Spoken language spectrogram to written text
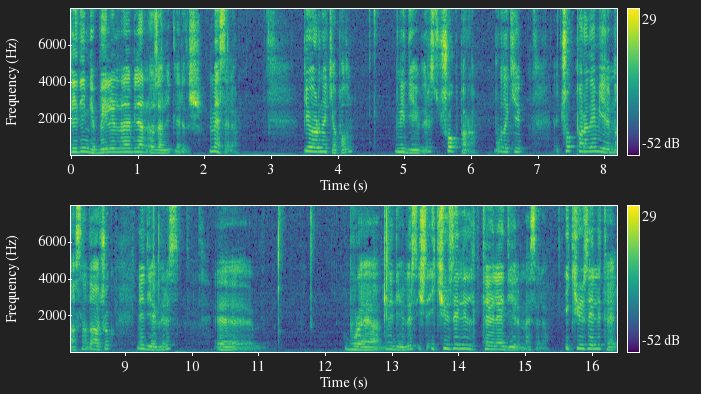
dediğim gibi belirlenebilen özellikleridir. Mesela bir örnek yapalım. Ne diyebiliriz? Çok para. Buradaki çok para demeyelim de aslında daha çok ne diyebiliriz? Ee, buraya ne diyebiliriz? İşte 250 TL diyelim mesela. 250 TL.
